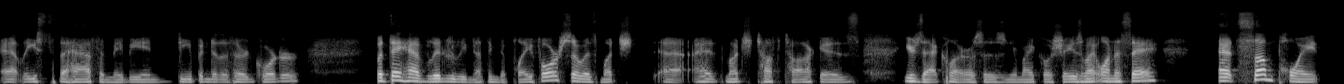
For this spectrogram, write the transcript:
at least the half and maybe in deep into the third quarter. But they have literally nothing to play for. So as much uh, as much tough talk as your Zach Collaros's and your Michael O'Shea's might want to say, at some point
